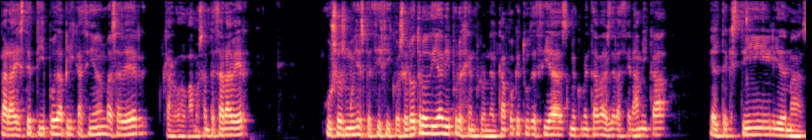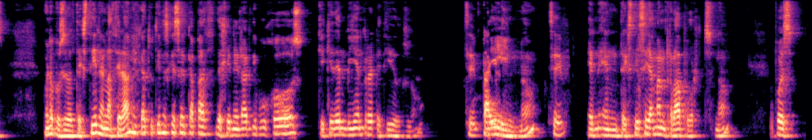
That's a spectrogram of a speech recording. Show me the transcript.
Para este tipo de aplicación vas a ver, claro, vamos a empezar a ver usos muy específicos. El otro día vi, por ejemplo, en el campo que tú decías, me comentabas de la cerámica, el textil y demás. Bueno, pues en el textil, en la cerámica, tú tienes que ser capaz de generar dibujos que queden bien repetidos, ¿no? Sí. Tiling, ¿no? Sí. En, en textil se llaman rapports, ¿no? Pues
